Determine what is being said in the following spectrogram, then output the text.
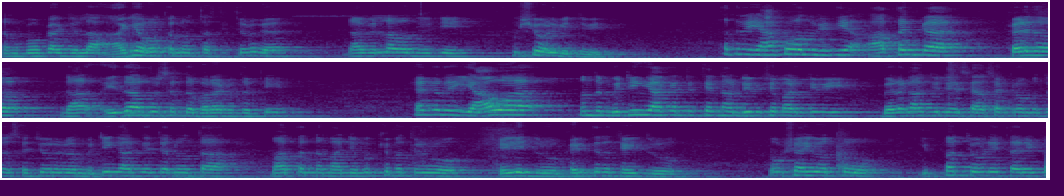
ನಮ್ಮ ಗೋಕಾಕ್ ಜಿಲ್ಲಾ ಆಗೇ ಹೋತನ್ನುವಂಥ ಸ್ಥಿತಿಯೊಳಗೆ ನಾವೆಲ್ಲ ಒಂದು ರೀತಿ ಖುಷಿ ಒಳಗಿದ್ವಿ. ಆದರೆ ಯಾಕೋ ಒಂದು ರೀತಿ ಆತಂಕ ಕಳೆದ ನಾ ಐದಾರು ದಿವಸದಿಂದ ಬರಕತ್ತೈತಿ. ಯಾಕಂದರೆ ಯಾವ ಒಂದು ಮೀಟಿಂಗ್ ಆಗತ್ತೈತಿ ನಾವು ನಿರೀಕ್ಷೆ ಮಾಡ್ತೀವಿ. ಬೆಳಗಾವಿ ಜಿಲ್ಲೆಯ ಶಾಸಕರು ಮತ್ತು ಸಚಿವರುಗಳ ಮೀಟಿಂಗ್ ಆಗ್ತೈತೆ ಅನ್ನುವಂಥ ಮಾತನ್ನು ಮಾನ್ಯ ಮುಖ್ಯಮಂತ್ರಿಗಳು ಹೇಳಿದರು ಕರಿತಾರೆ ಅಂತ ಹೇಳಿದರು. ಬಹುಶಃ ಇವತ್ತು ಇಪ್ಪತ್ತೇಳನೇ ತಾರೀಕ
